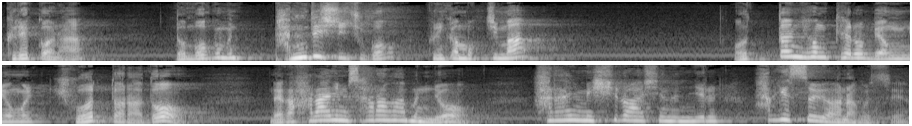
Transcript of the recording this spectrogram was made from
그랬거나 너 먹으면 반드시 죽어. 그러니까 먹지 마. 어떤 형태로 명령을 주었더라도 내가 하나님 사랑하면요. 하나님이 싫어하시는 일을 하겠어요, 안 하겠어요?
